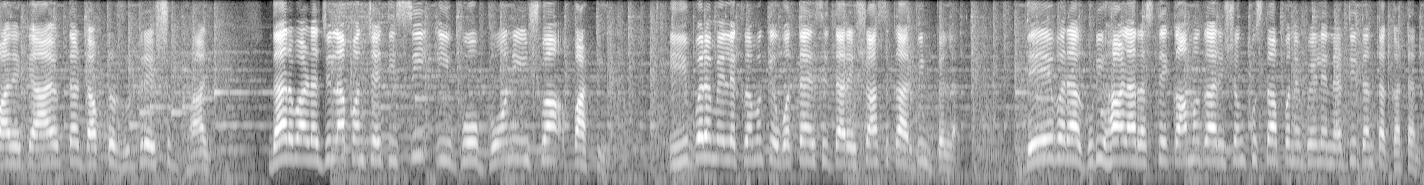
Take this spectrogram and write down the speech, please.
ಪಾಲಿಕೆ ಆಯುಕ್ತ ಡಾಕ್ಟರ್ ರುದ್ರೇಶ್ ಗಾಳಿ ಧಾರವಾಡ ಜಿಲ್ಲಾ ಪಂಚಾಯಿತಿ ಸಿಇಒ ಭುವನೇಶ್ವ ಪಾಟೀಲ್, ಈ ಇಬ್ಬರ ಮೇಲೆ ಕ್ರಮಕ್ಕೆ ಒತ್ತಾಯಿಸಿದ್ದಾರೆ ಶಾಸಕ ಅರವಿಂದ್ ಬೆಲ್ಲದ್. ದೇವರ ಗುಡಿಹಾಳ ರಸ್ತೆ ಕಾಮಗಾರಿ ಶಂಕುಸ್ಥಾಪನೆ ವೇಳೆ ನಡೆದಿದ್ದಂಥ ಘಟನೆ.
